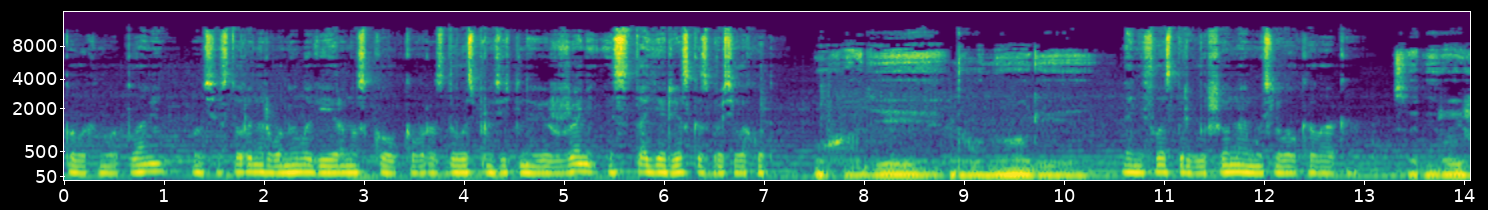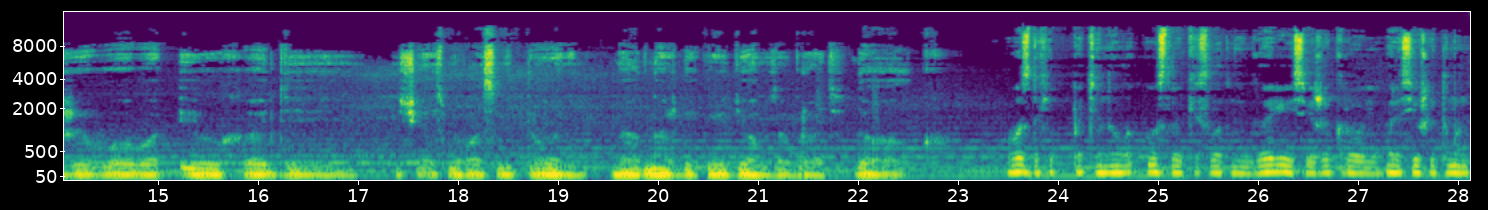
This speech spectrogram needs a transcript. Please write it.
Полыхнуло пламя, во все стороны рвануло веером осколков, раздалось пронзительное визжание, и стая резко сбросила ход. «Уходи!» Донеслась приглушенная мысль волколака. «Собирай живого и уходи. Сейчас мы вас не тронем, но однажды придем забрать долг». В воздухе потянуло острой кислотной гарью и свежей кровью, оросивший туман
